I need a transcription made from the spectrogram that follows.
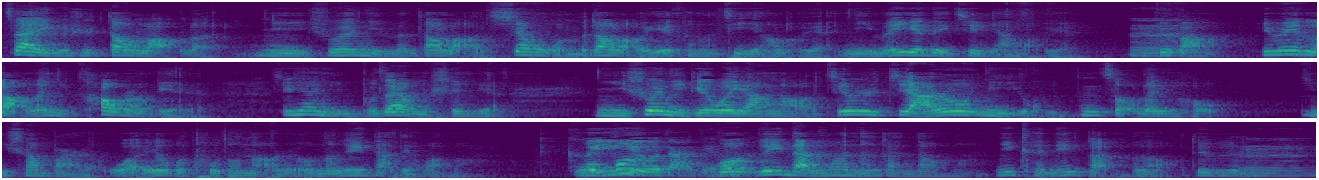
再一个是到老了，你说你们到老，像我们到老也可能进养老院，你们也得进养老院。对吧？因为老了你靠不上别人，就像你不在我们身边，你说你给我养老，就是假如你你走了以后，你上班了，我有我头疼脑热，我能给你打电话吗？可以不给我打电话我给你打电话能赶到吗？你肯定赶不到，对不对？嗯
